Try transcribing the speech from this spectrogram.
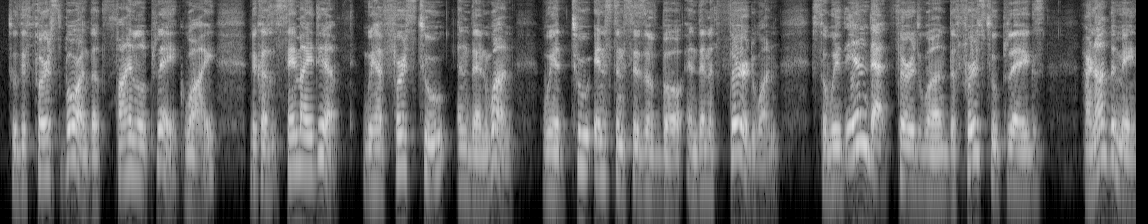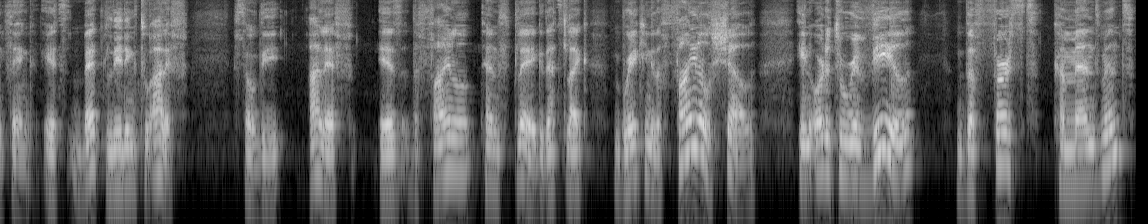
to the firstborn, the final plague. Why? Because same idea. We have first two and then one. We had two instances of Bo and then a third one. So within that third one, the first two plagues are not the main thing. It's Bet leading to Aleph. So the Aleph is the final tenth plague. That's like breaking the final shell in order to reveal the first commandment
